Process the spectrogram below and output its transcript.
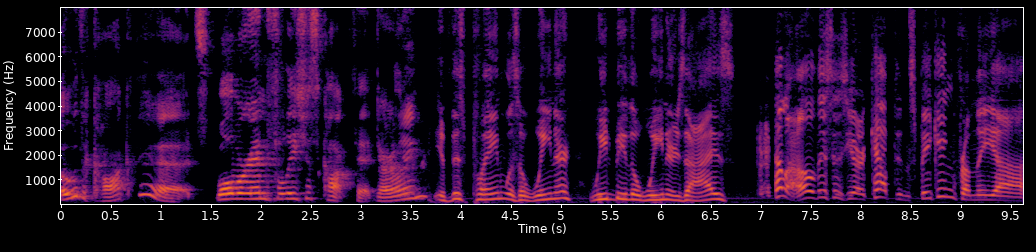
Oh, the cockpit. Well, we're in Felicia's cockpit, darling. If this plane was a wiener, we'd be the wiener's eyes. Hello, this is your captain speaking from the, uh,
